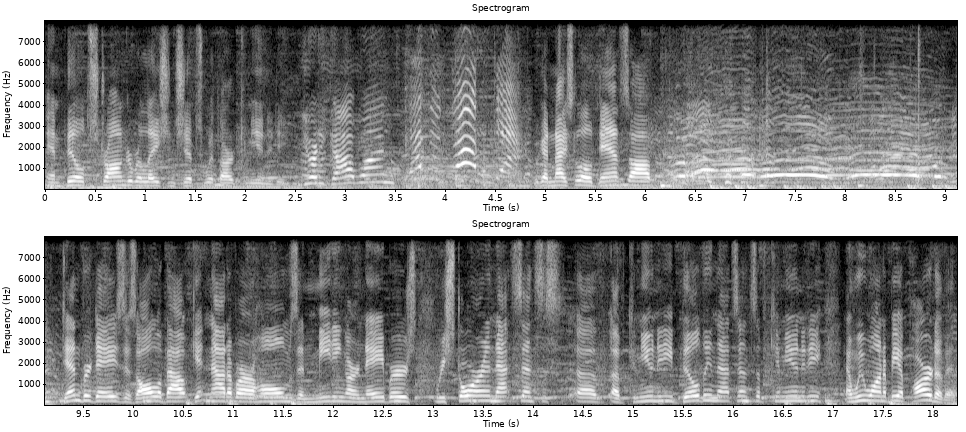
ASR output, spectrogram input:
and build stronger relationships with our community. You already got one? We got a nice little dance off. Denver Days is all about getting out of our homes and meeting our neighbors, restoring that sense of, of community, building that sense of community, and we want to be a part of it.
